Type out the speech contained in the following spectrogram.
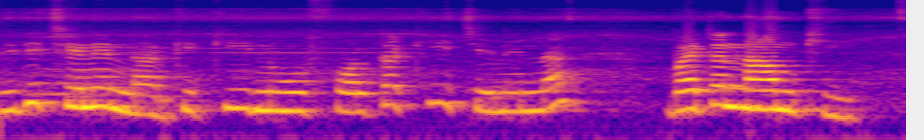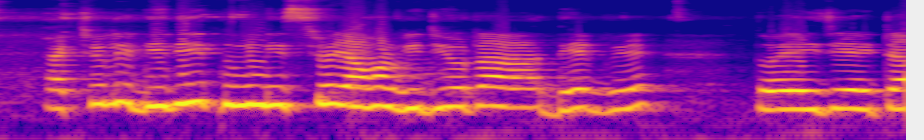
দিদি চেনেন না আর কি, কী নোড় ফলটা কি চেনেন না, বা এটার নাম কি? অ্যাকচুয়ালি দিদি, তুমি নিশ্চয়ই আমার ভিডিওটা দেখবে। তো এই যে এটা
